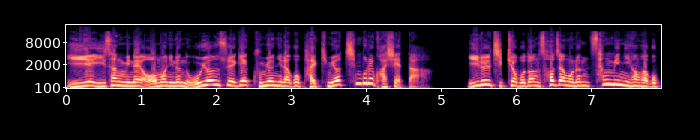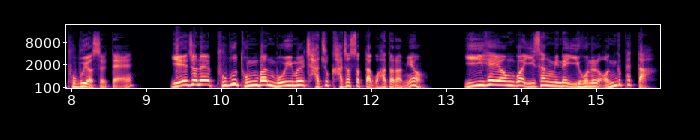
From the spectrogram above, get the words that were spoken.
이에 이상민의 어머니는 오연수에게 구면이라고 밝히며 친분을 과시했다. 이를 지켜보던 서장호는 상민이 형하고 부부였을 때 예전에 부부 동반 모임을 자주 가졌었다고 하더라며 이혜영과 이상민의 이혼을 언급했다.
